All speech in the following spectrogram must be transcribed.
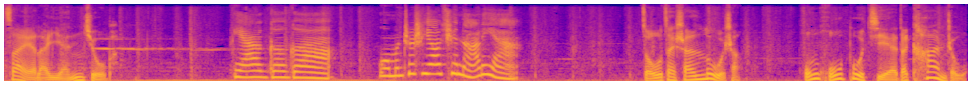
再来研究吧。李二哥哥，我们这是要去哪里呀？走在山路上，洪湖不解的看着我。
